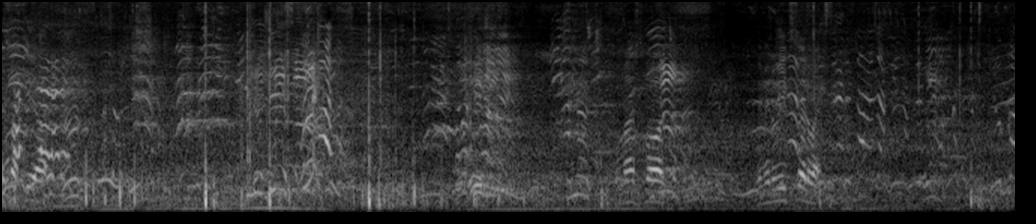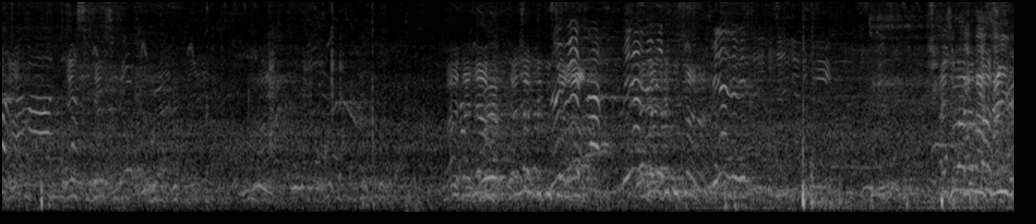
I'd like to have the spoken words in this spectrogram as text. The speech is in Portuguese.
essa aqui, ó. Mais forte. Primeiro Xer, ué. Viens, viens, viens. Viens, viens.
